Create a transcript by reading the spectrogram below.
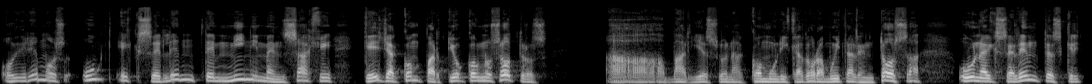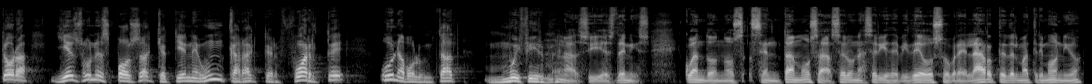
oiremos un excelente mini mensaje que ella compartió con nosotros Ah, Mari es una comunicadora muy talentosa, una excelente escritora y es una esposa que tiene un carácter fuerte, una voluntad muy firme. Así es, Denis. Cuando nos sentamos a hacer una serie de videos sobre el arte del matrimonio,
